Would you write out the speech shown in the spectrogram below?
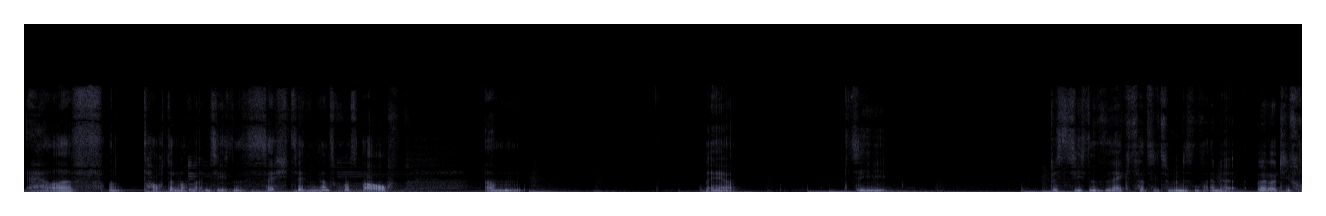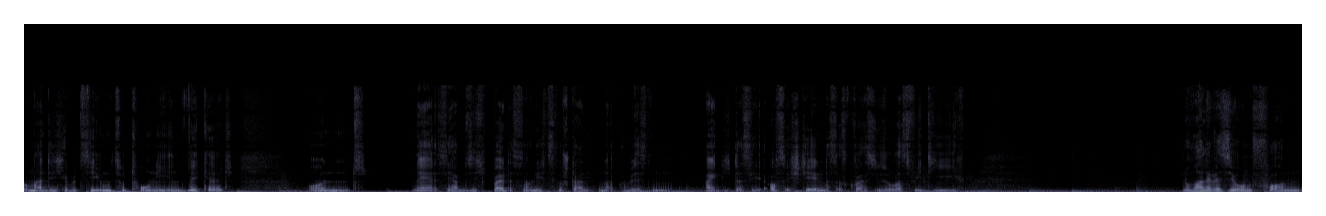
11 und taucht dann nochmal in Season 16 ganz kurz auf. Ähm, naja, sie bis Season 6 hat sie zumindest eine relativ romantische Beziehung zu Toni entwickelt. Und naja, sie haben sich beides noch nichts verstanden, aber wissen eigentlich, dass sie auf sich stehen. Das ist quasi sowas wie die normale Version von.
